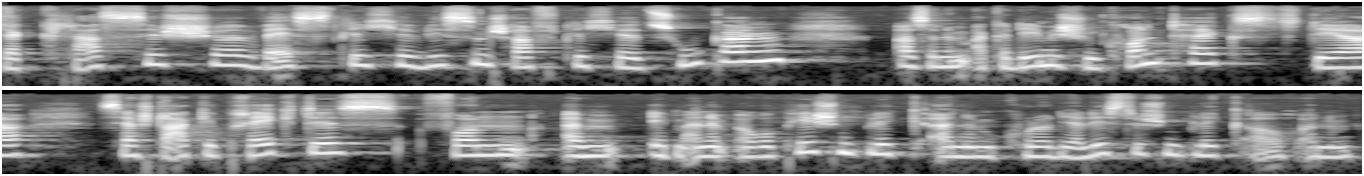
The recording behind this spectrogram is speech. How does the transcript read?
der klassische westliche wissenschaftliche Zugang aus einem akademischen Kontext, der sehr stark geprägt ist von einem, eben einem europäischen Blick, einem kolonialistischen Blick, auch einem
